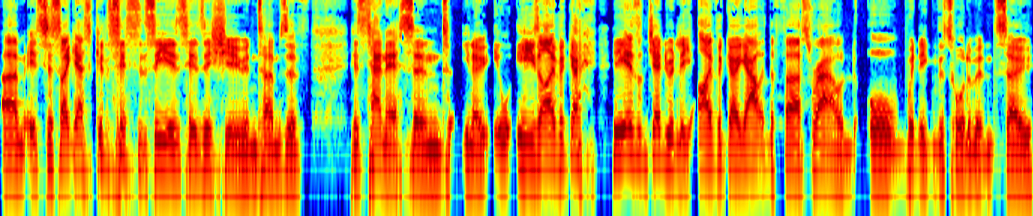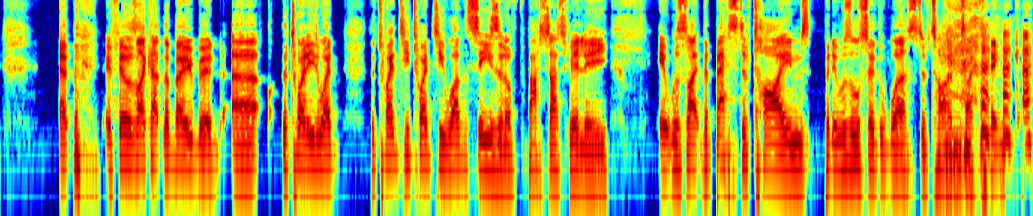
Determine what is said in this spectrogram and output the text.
Um, it's just, I guess, consistency is his issue in terms of his tennis, and you know, he's either going, he is genuinely either going out in the first round or winning the tournament. So it feels like at the moment, uh, the twenty the twenty twenty one season of Basilashvili it was like the best of times, but it was also the worst of times. I think. Is um,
